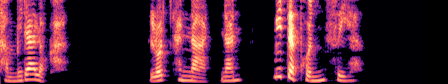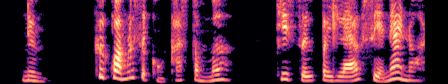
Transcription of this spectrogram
ทำไม่ได้หรอกค่ะ ลดขนาดนั้นมีแต่ผลเสีย 1. คือความรู้สึกของ customerที่ซื้อไปแล้วเสียแน่นอน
